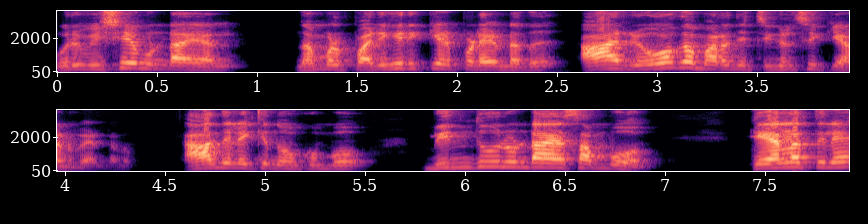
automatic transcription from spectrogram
ഒരു വിഷയമുണ്ടായാൽ നമ്മൾ പരിഹരിക്കപ്പെടേണ്ടത് ആ രോഗം അറിഞ്ഞ് ചികിത്സിക്കുകയാണ് വേണ്ടത്. ആ നിലയ്ക്ക് നോക്കുമ്പോൾ ബിന്ദുവിനുണ്ടായ സംഭവം കേരളത്തിലെ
